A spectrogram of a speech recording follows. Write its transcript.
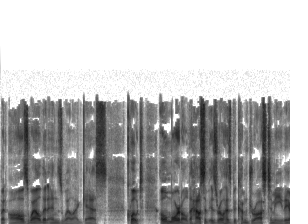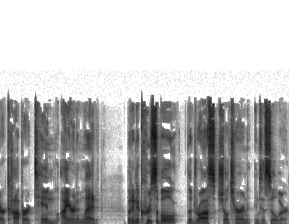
But all's well that ends well, I guess. Quote, O mortal, the house of Israel has become dross to me. They are copper, tin, iron, and lead. But in a crucible, the dross shall turn into silver.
